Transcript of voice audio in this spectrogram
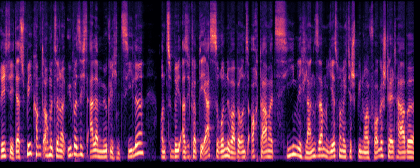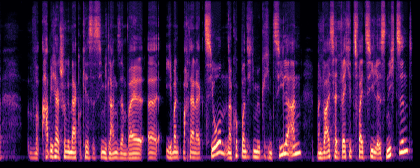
Richtig, das Spiel kommt auch mit so einer Übersicht aller möglichen Ziele. Und zu, also ich glaube, die erste Runde war bei uns auch damals ziemlich langsam. Und jedes Mal, wenn ich das Spiel neu vorgestellt habe, habe ich halt schon gemerkt, okay, das ist ziemlich langsam, weil äh, jemand macht eine Aktion, dann guckt man sich die möglichen Ziele an, man weiß halt, welche zwei Ziele es nicht sind,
